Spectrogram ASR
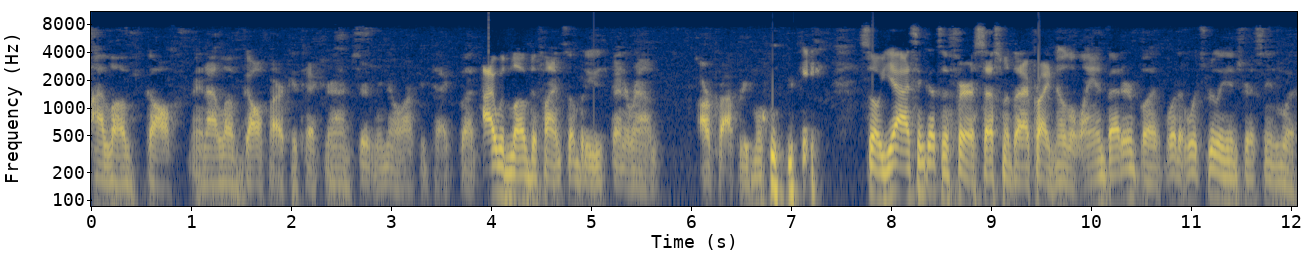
I love golf and I love golf architecture. I'm certainly no architect, but I would love to find somebody who's been around our property more than me. So yeah, I think that's a fair assessment that I probably know the land better. But what what's really interesting with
